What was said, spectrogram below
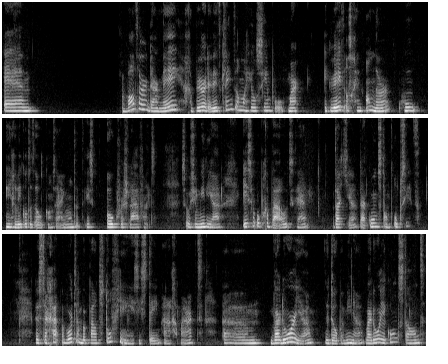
En wat er daarmee gebeurde, dit klinkt allemaal heel simpel, maar ik weet als geen ander hoe ingewikkeld het ook kan zijn, want het is ook verslavend. Social media is erop gebouwd hè, dat je daar constant op zit. Dus er wordt een bepaald stofje in je systeem aangemaakt, ehm, waardoor je, de dopamine, waardoor je constant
